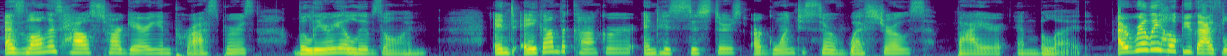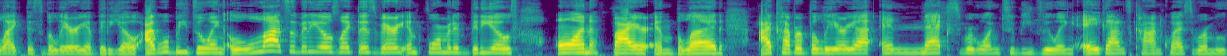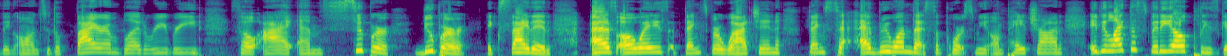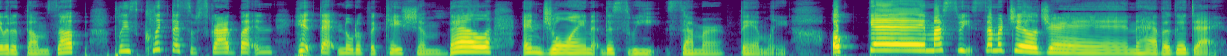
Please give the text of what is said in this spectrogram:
As long as House Targaryen prospers, Valyria lives on, and Aegon the Conqueror and his sisters are going to serve Westeros fire and blood. I really hope you guys like this Valyria video. I will be doing lots of videos like this, very informative videos on Fire and Blood. I cover Valyria, and next we're going to be doing Aegon's Conquest. We're moving on to the Fire and Blood reread, so I am super duper excited. As always, thanks for watching. Thanks to everyone that supports me on Patreon. If you like this video, please give it a thumbs up. Please click that subscribe button, hit that notification bell, and join the sweet summer family. Okay, my sweet summer children, have a good day.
